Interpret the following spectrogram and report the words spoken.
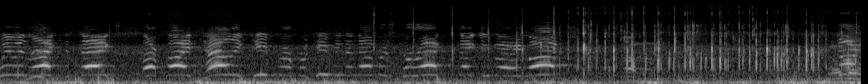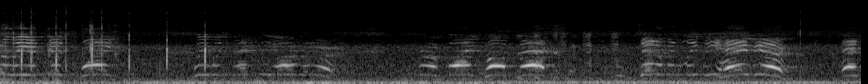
we would like to thank our fine tally keeper for keeping the numbers correct. Thank you very much. Normally at this point, we would thank the arbiter for a fine call match, gentlemanly behavior, and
